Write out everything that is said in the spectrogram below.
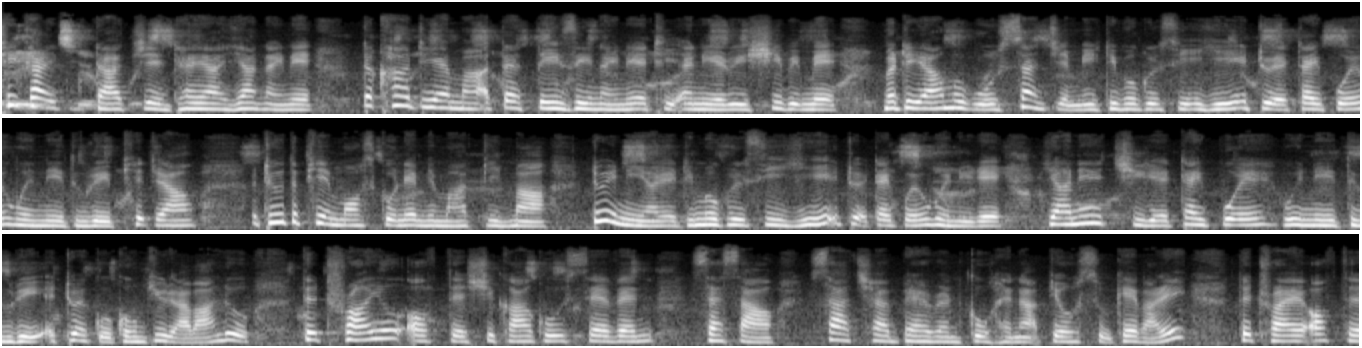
ထိခိုက် to တာကျင်ဒဏ်ရာရနိုင်တဲ့တခါတည်းမှာအသက်သေးစေနိုင်တဲ့အထိအနေရီရှိပေမဲ့မတရားမှုကိုစန့်ကျင်ပြီးဒီမိုကရေစီအရေးအတွက်တိုက်ပွဲဝင်နေသူတွေဖြစ်ကြောင်းအထူးသဖြင့်မော်စကိုနဲ့မြန်မာပြည်မှာတွေ့နေရတဲ့ဒီမိုကရေစီရေးအတွက်တိုက်ပွဲဝင်နေတဲ့ယာနဲ့ချီတဲ့တိုက်ပွဲဝင်နေသူတွေအတွက်ကိုဂုဏ်ပြုတာပါလို့ The Trial of the Chicago 7ဇက်ဆောင် Sacha Baron Cohen ကပြောဆိုခဲ့ပါတယ်။ The Trial of the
